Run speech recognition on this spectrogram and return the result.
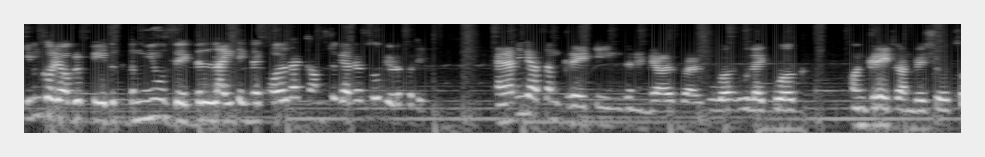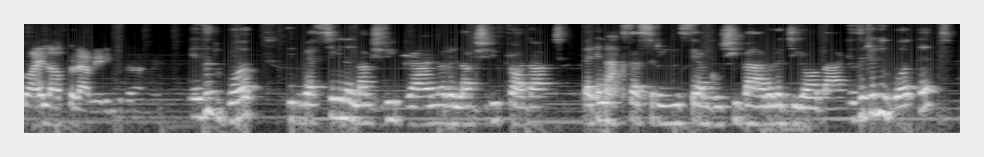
even choreography the, the music the lighting like all that comes together so beautifully and i think we have some great teams in india as well who, who like work on great runway shows so i love collaborating with the runway Is it worth investing in a luxury brand or a luxury product like an accessory, say a Gucci bag or a Dior bag? Is it really worth it?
